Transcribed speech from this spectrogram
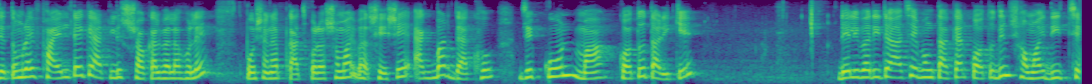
যে, তোমরা এই ফাইলটাকে অ্যাটলিস্ট সকালবেলা হলে পোষণ অ্যাপ কাজ করার সময় বা শেষে একবার দেখো যে, কোন মা কত তারিখে ডেলিভারিটা আছে এবং তাকে আর কতদিন সময় দিচ্ছে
